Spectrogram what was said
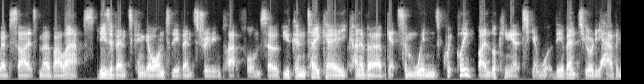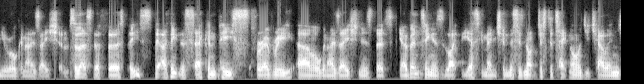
websites, mobile apps, these events can go onto the event streaming platform. So you can take a kind of a get some wins quickly by looking at you know, what the events you already have in your organization. So that's the first piece. I think the second piece for every um, organization is that you know, eventing is like Yessie mentioned, this is is not just a technology challenge.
